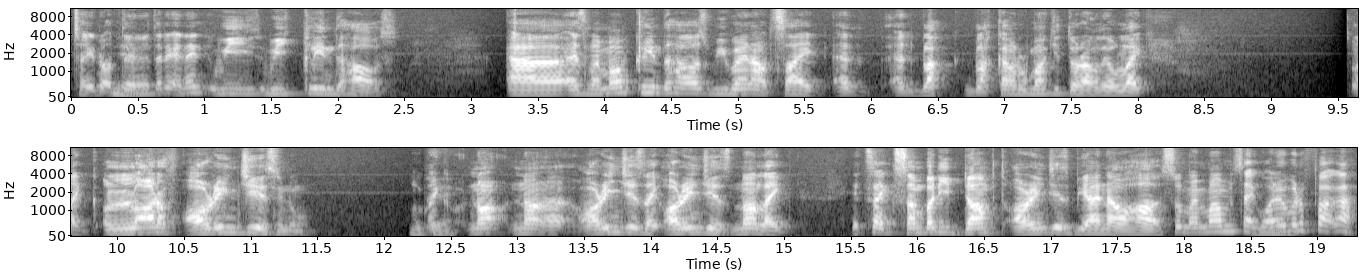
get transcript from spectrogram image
Cari doktor Yeah. tadi, and then we we cleaned the house. Uh, as my mom cleaned the house, we went outside at at belak- belakang rumah kita orang. There were like like a lot of oranges, you know, okay like not not uh, oranges like oranges, not like it's like somebody dumped oranges behind our house. So my mom's like, whatever the fuck ah.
